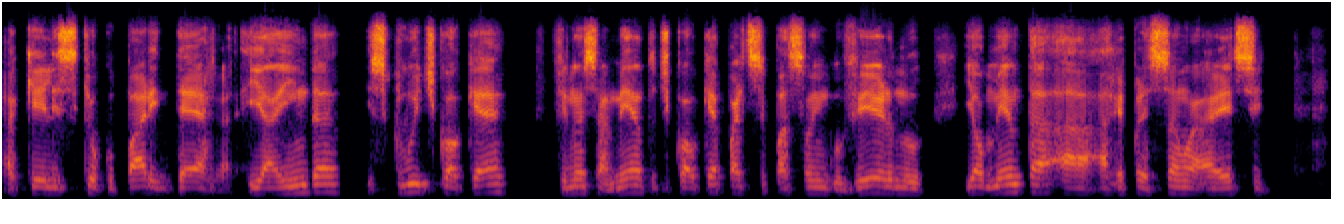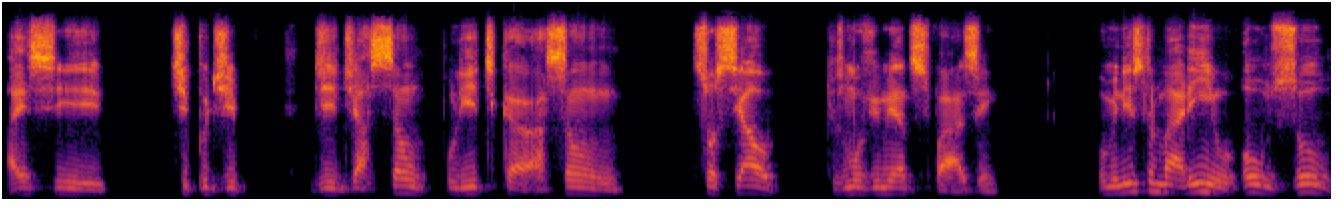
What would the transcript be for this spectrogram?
aqueles que ocuparem terra e ainda exclui de qualquer financiamento, de qualquer participação em governo e aumenta a, a repressão a esse a esse tipo de, de, de ação política, ação social que os movimentos fazem. O ministro Marinho ousou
